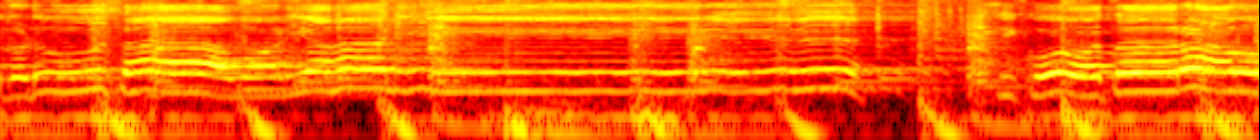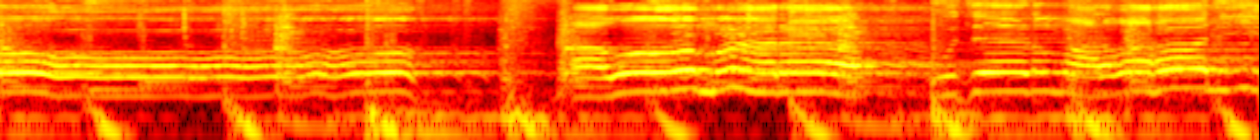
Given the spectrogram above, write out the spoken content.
જગડું સાવણિયાની. સિકોતર આવો આવો મારા ઉજેડ માળવાની.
